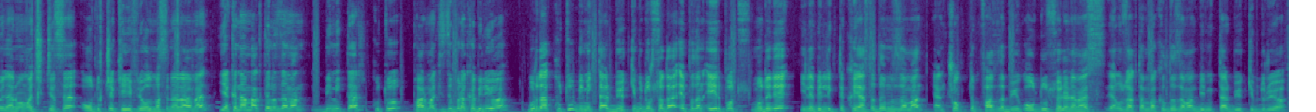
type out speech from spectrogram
önermem açıkçası oldukça keyifli olmasına rağmen. Yakından baktığınız zaman bir miktar kutu parmak izi bırakabiliyor. Burada kutu bir miktar büyük gibi dursa da Apple'ın AirPods modeli ile birlikte kıyasladığımız zaman yani çok da fazla büyük olduğu söylenemez. Yani uzaktan bakıldığı zaman bir miktar büyük gibi duruyor.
